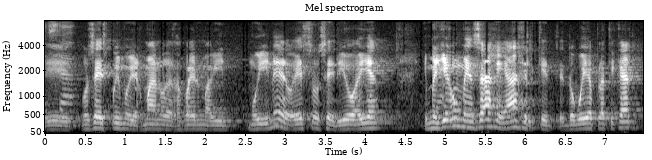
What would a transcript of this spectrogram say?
eh, está. pues es primo y hermano de Rafael Marín Molinero. Eso se dio allá. Y me llega un mensaje, Ángel, que te lo voy a platicar.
